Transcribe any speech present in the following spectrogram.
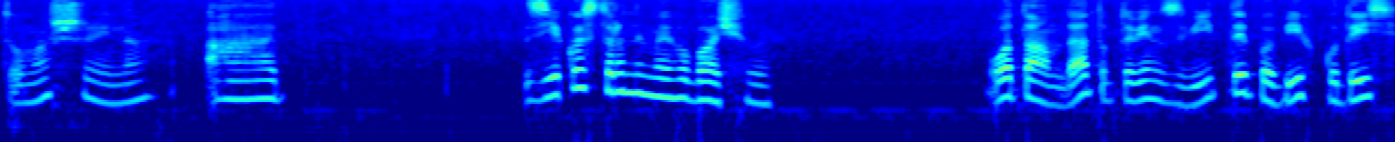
То машина. А з якої сторони ми його бачили? О там, да? Тобто він звідти побіг кудись.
